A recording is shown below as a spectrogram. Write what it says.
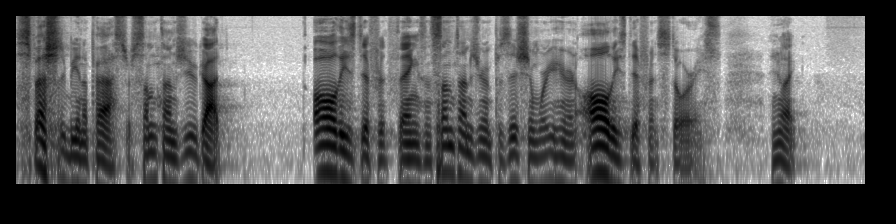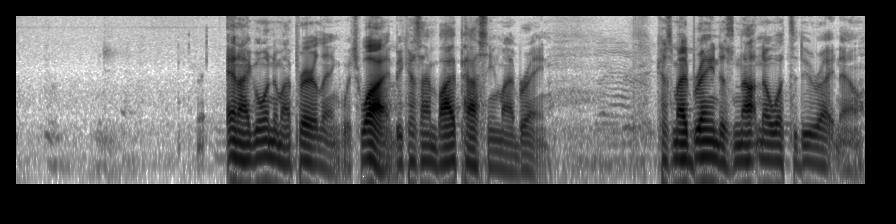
Especially being a pastor. Sometimes you've got all these different things, and sometimes you're in a position where you're hearing all these different stories. And you're like, and I go into my prayer language. Why? Because I'm bypassing my brain. Because my brain does not know what to do right now.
